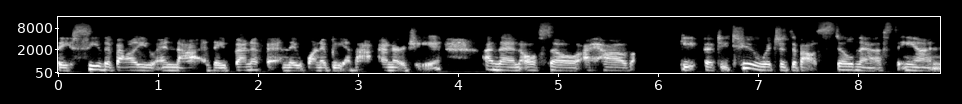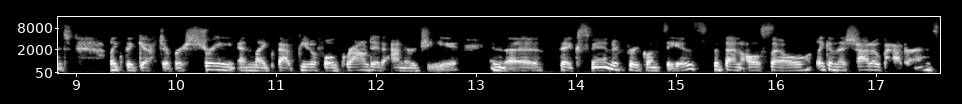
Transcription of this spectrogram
they see the value in that and they benefit and they want to be in that energy and then also i have Gate 52, which is about stillness and like the gift of restraint and like that beautiful grounded energy in the, the expanded frequencies. But then also, like in the shadow patterns,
